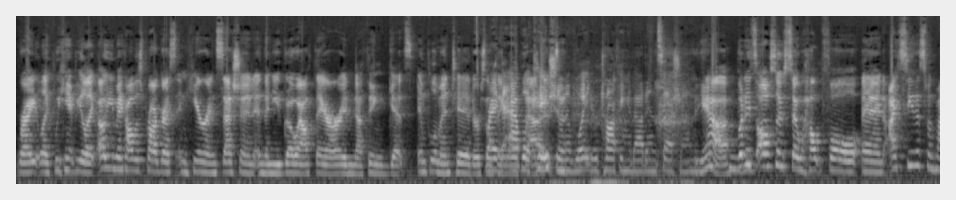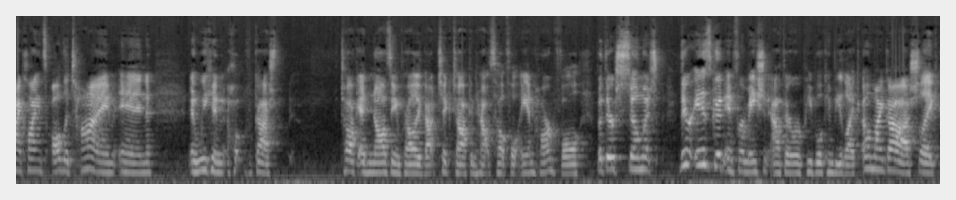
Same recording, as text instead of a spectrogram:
right? Like we can't be like, oh, you make all this progress in here in session, and then you go out there and nothing gets implemented or something. Right, the like application that. of what you're talking about in session. Yeah, but it's also so helpful, and I see this with my clients all the time, and and we can, oh, gosh, talk ad nauseum probably about TikTok and how it's helpful and harmful. But there's so much, there is good information out there where people can be like, oh my gosh, like.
